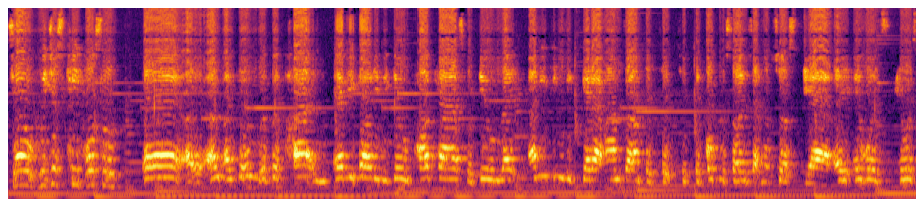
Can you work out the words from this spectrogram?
So we just keep hustling. Uh, I, I, I do with the part and everybody. We do podcasts. We do like, anything we get our hands on to, to, to, to publicise it. And it's just yeah, it, it was it was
